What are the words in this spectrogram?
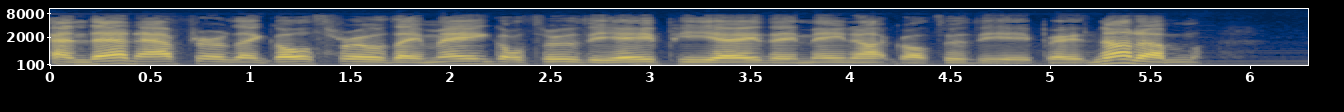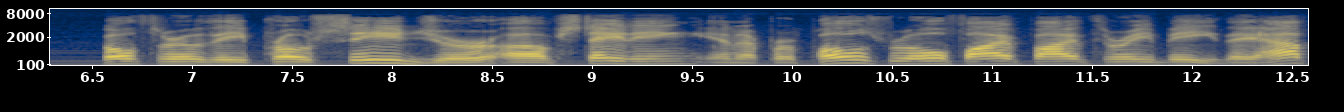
And then after they go through, they may go through the APA, they may not go through the APA. None of them go through the procedure of stating in a proposed rule 553B. They have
